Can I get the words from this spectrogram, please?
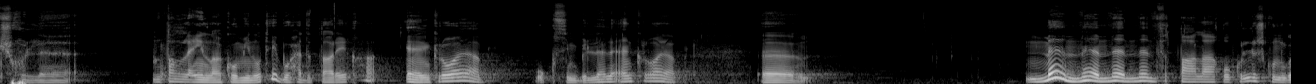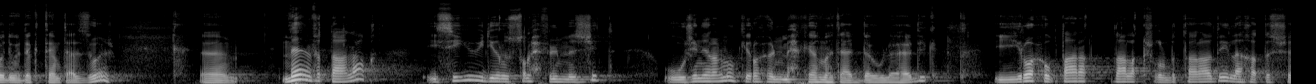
شغل مطلعين la communauté بواحد الطريقة incroyable أقسم بالله لا incroyable même même même même في الطلاق وكلش كون نقعدو في داك ال thème تاع الزواج. même في الطلاق يسيو يديروا الصلح في المسجد و généralement كيروحوا المحكمه تاع الدولة هذيك يروحوا بطرق طلق شغل بال tradi لاخاطرش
